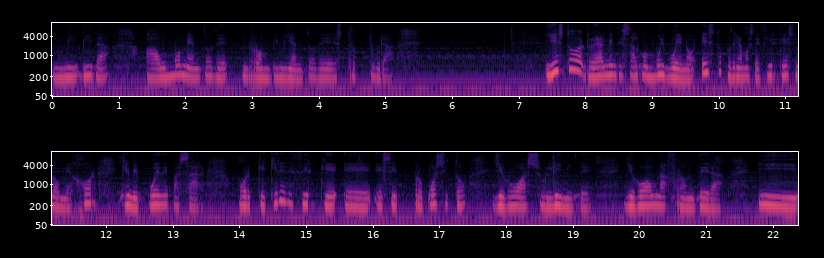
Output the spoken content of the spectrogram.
mi vida a un momento de rompimiento de estructura, y esto realmente es algo muy bueno. Esto podríamos decir que es lo mejor que me puede pasar, porque quiere decir que eh, ese propósito llegó a su límite, llegó a una frontera. Y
